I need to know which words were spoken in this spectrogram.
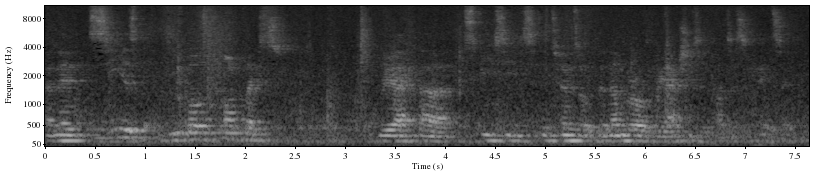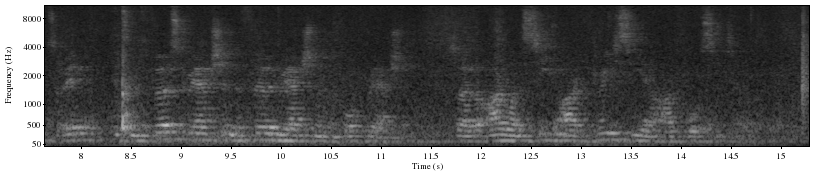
And then C is the most complex uh, species in terms of the number of reactions it participates in. So it, it's in the first reaction, the third reaction, and the fourth reaction. So I have an R1C, R3C, and R4C term.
